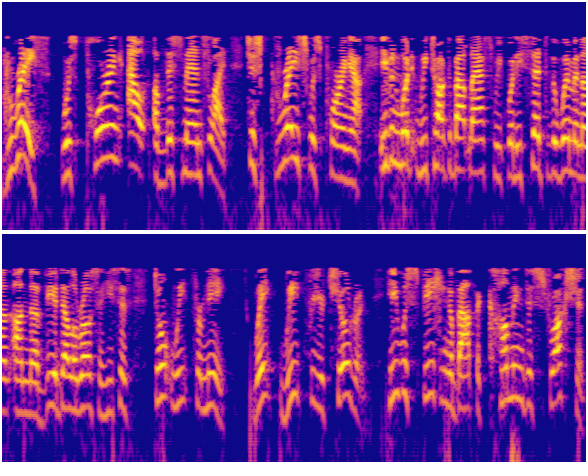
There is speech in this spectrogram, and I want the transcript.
grace was pouring out of this man's life. Just grace was pouring out. Even what we talked about last week, what he said to the women on, on the Via Dolorosa, he says, Don't weep for me. Wait, weep for your children. He was speaking about the coming destruction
